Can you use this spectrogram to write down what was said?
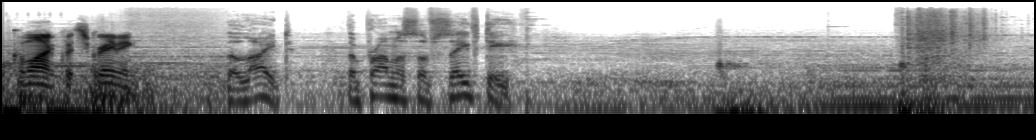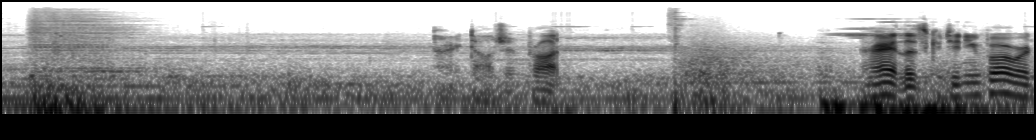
Oh, come on, quit screaming. The light, the promise of safety. Alright, dodge and prot. Alright, let's continue forward.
